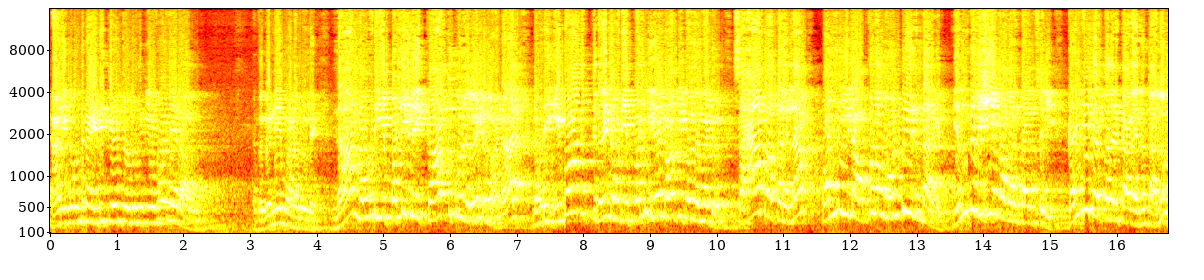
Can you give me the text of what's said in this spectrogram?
நாளைக்கு வந்து நான் இடிக்கிறேன்னு சொல்றதுக்கு எவ்வளவு நேரம் ஆகும்? இப்ப கண்ணியமானவர்களே நாம் நம்முடைய பள்ளிகளை காத்துக் கொள்ள வேண்டுமானால் நம்முடைய இபாதத்துகளை நம்முடைய பள்ளியில மாற்றிக் கொள்ள வேண்டும். சஹாபாக்கள் எல்லாம் பள்ளியில அவ்வளவு ஒன்று இருந்தார்கள். எந்த விஷயமாக இருந்தாலும் சரி கல்வி கற்பதற்காக இருந்தாலும்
